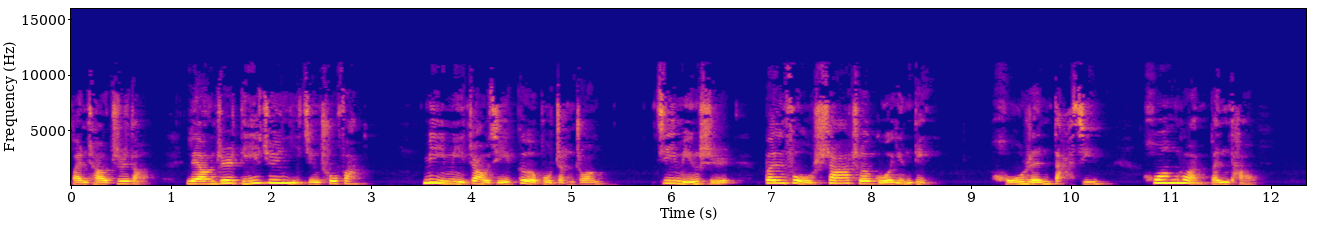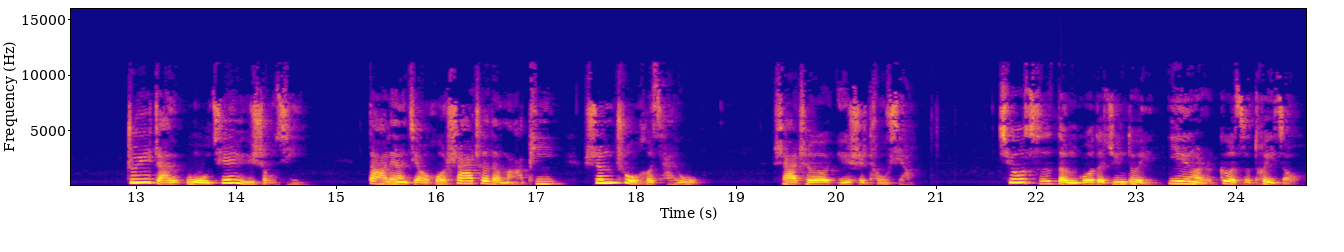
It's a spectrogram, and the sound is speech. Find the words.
班超知道两支敌军已经出发，秘密召集各部整装，鸡鸣时奔赴刹车国营地。胡人大惊，慌乱奔逃，追斩五千余首级，大量缴获刹车的马匹、牲畜和财物。刹车于是投降，龟兹等国的军队因而各自退走。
